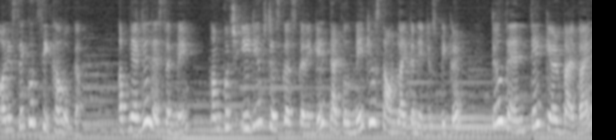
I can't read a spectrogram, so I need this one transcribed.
और इससे कुछ सीखा होगा। अपने अगले लेसन में हम कुछ इडियम्स डिस्कस करेंगे that will make you sound like a native speaker till then take care bye bye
